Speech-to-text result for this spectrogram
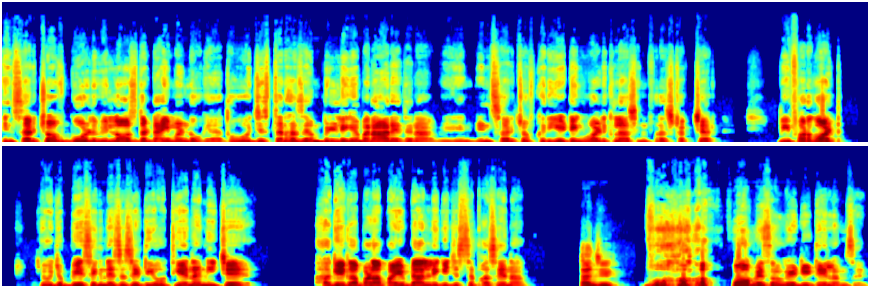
in search of gold we loss the diamond हो गया है। तो जिस तरह से हम बिल्डिंगें बना रहे थे ना in search of creating world class infrastructure we forgot कि वो जो बेसिक नेसेसिटी होती है ना नीचे हगे का बड़ा पाइप डालने की जिससे फंसे ना हाँ जी। वो वो मिस हो गई डिटेल हमसे।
